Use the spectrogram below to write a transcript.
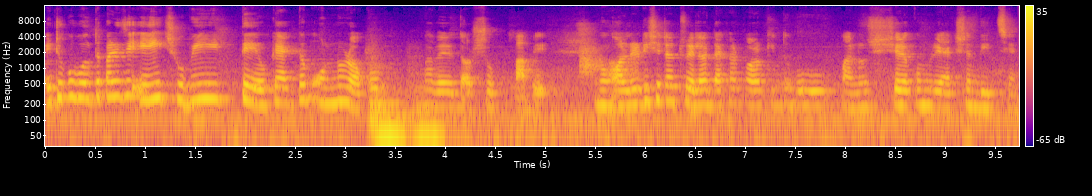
এটুকু বলতে পারি যে এই ছবিতে ওকে একদম অন্য রকম ভাবে দর্শক পাবে। এবং অলরেডি সেটা ট্রেলার দেখার পর কিন্তু বহু মানুষ সেরকম রিয়াকশন দিচ্ছেন।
